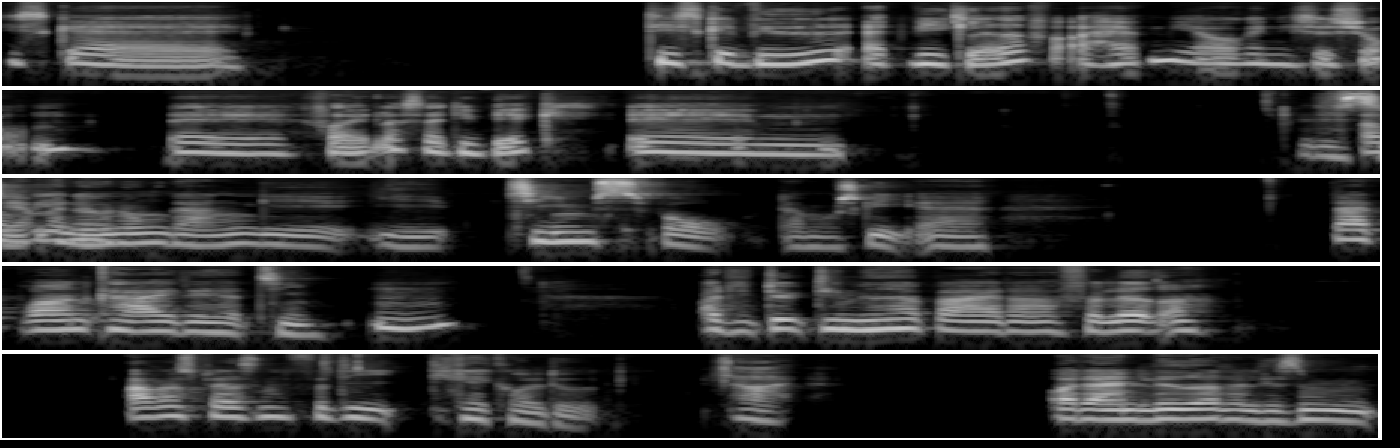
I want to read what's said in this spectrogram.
De skal, de skal vide, at vi er glade for at have dem i organisationen, øh, for ellers er de væk. Øh, det ser man jo nogle gange i, i teams, hvor der måske er, der er et brødent kar i det her team. mm, Og de dygtige medarbejdere forlader arbejdspladsen, fordi de kan ikke holde det ud. nej, Og der er en leder, der ligesom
